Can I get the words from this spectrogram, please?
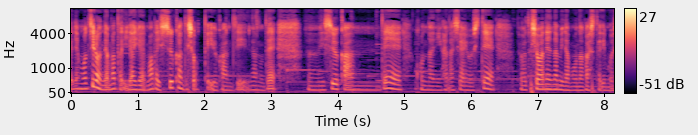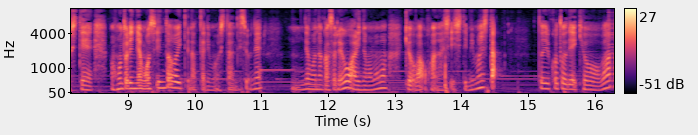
でね、もちろんねまだいやいやまだ1週間でしょっていう感じなので、うん、1週間でこんなに話し合いをしてで私はね涙も流したりもして、まあ、本当にねもうしんどいってなったりもしたんですよね、うん、でもなんかそれをありのまま今日はお話ししてみました。ということで今日は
